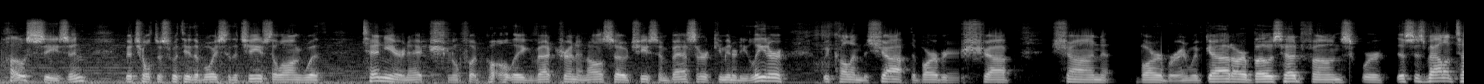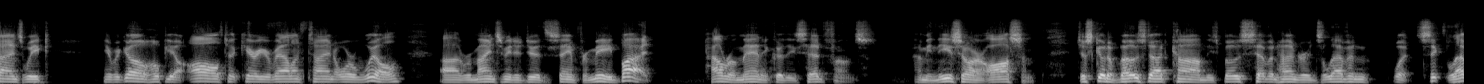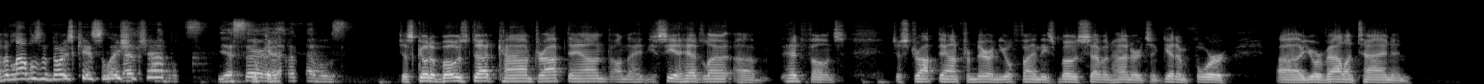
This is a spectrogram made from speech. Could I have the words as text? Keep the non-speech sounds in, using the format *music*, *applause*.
postseason. Mitch Holthus with you, the voice of the Chiefs, along with 10 year National Football League veteran and also Chiefs ambassador, community leader. We call him the shop, the barber shop, Shawn Barber. And we've got our Bose headphones. Where this is Valentine's week. Here we go. Hope you all took care of your Valentine or will. Uh, reminds me to do the same for me. But how romantic are these headphones? I mean, these are awesome. Just go to Bose.com. These Bose 700s, 11, what, six, 11 levels of noise cancellation, 11 levels. Yes, sir. Okay. 11 levels. Just go to Bose.com, drop down on the, you see a headline, uh, headphones. Just drop down from there and you'll find these Bose 700s and get them for uh, your Valentine and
